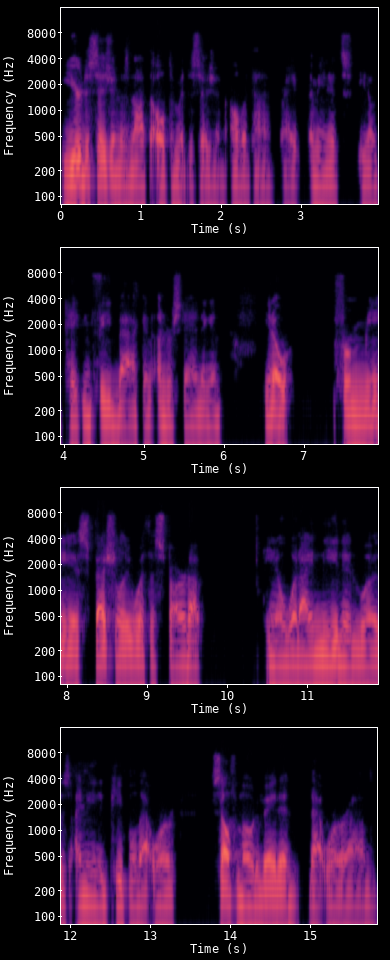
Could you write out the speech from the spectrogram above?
your decision is not the ultimate decision all the time right i mean it's you know taking feedback and understanding and you know for me especially with a startup you know what i needed was i needed people that were self motivated that were um,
